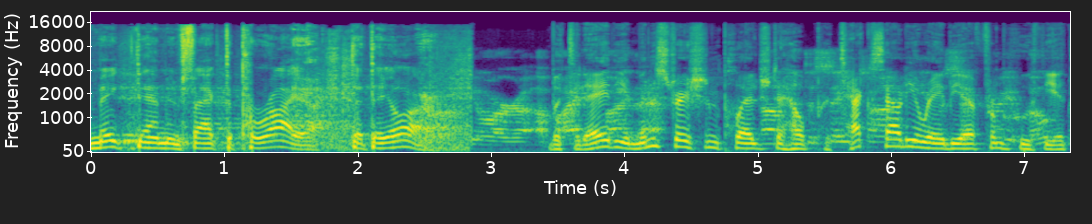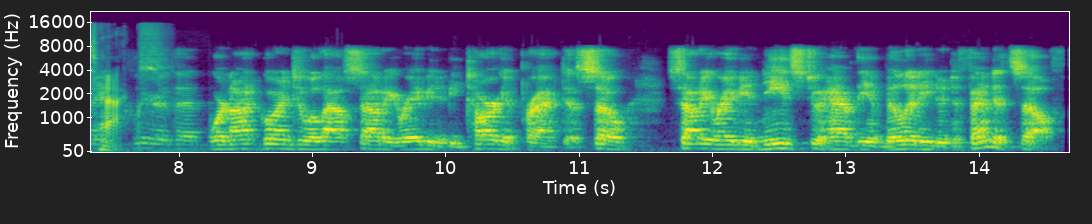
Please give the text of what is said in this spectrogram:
make them, in fact, the pariah that they are. But today, the administration pledged to help protect Saudi Arabia from Houthi attacks. We're not going to allow Saudi Arabia to be target practice. So Saudi Arabia needs to have the ability to defend itself.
